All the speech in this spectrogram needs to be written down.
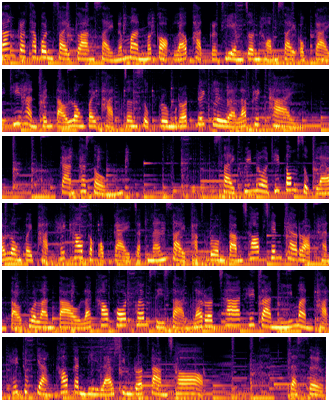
ตั้งกระทะบนไฟกลางใส่น้ำมันมะกอกแล้วผัดกระเทียมจนหอมใส่อกไก่ที่หั่นเป็นเต๋าลงไปผัดจนสุกปรุงรสด้วยเกลือและพริกไทย การผสม ใส่ควินัวที่ต้มสุกแล้วลงไปผัดให้เข้ากับอกไก่ จากนั้นใส่ผักรวมตามชอบเช่นแครอทหั่นเตาถั่วลันเตาและข้าวโพดเพิ่มสีสันและรสชาติให้จานนี้หมั่นผัดให้ทุกอย่างเข้ากันดีแล้วชิมรสตามชอบ จัดเสิร์ฟ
